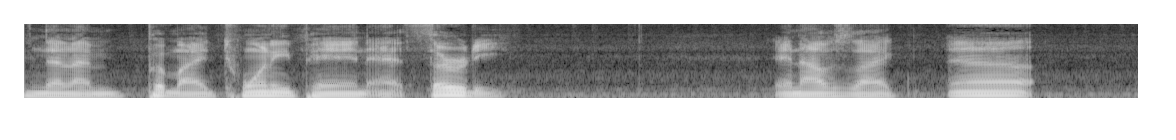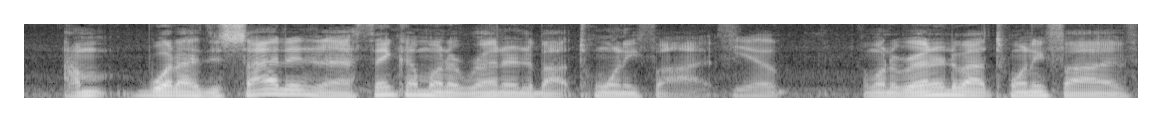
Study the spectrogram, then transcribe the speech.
And then I put my twenty pin at thirty, and I was like, uh, I'm what I decided. I think I'm gonna run it about twenty five. Yep. I'm gonna run it about 25,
